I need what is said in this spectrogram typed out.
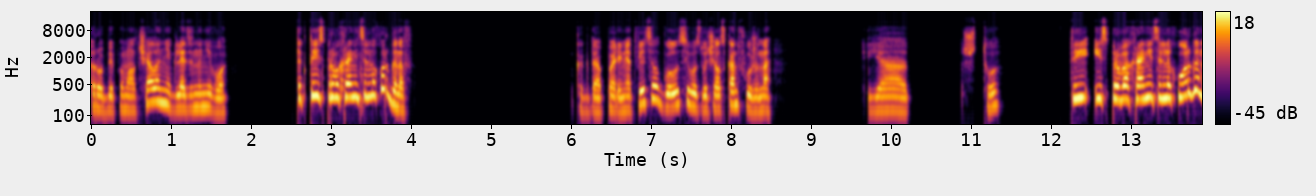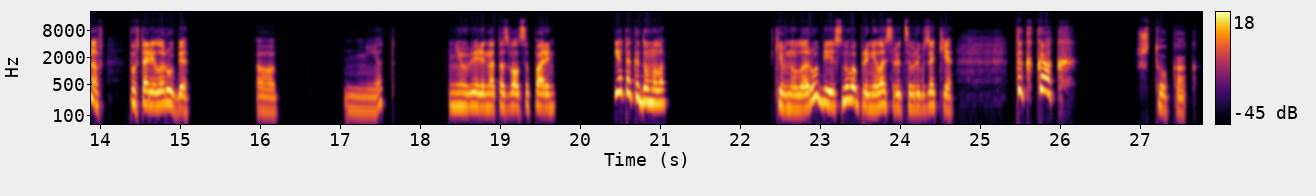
Робби помолчала, не глядя на него. «Так ты из правоохранительных органов?» Когда парень ответил, голос его звучал сконфуженно. «Я... что?» «Ты из правоохранительных органов?» — повторила Руби. «А... нет». — неуверенно отозвался парень. «Я так и думала». Кивнула Руби и снова принялась рыться в рюкзаке. «Так как?» «Что как?»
